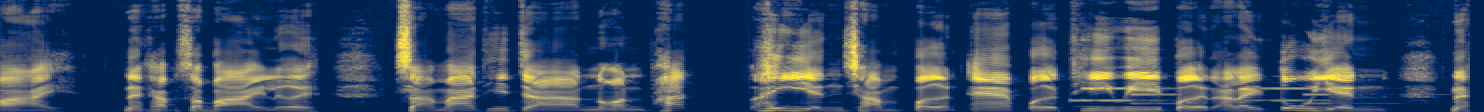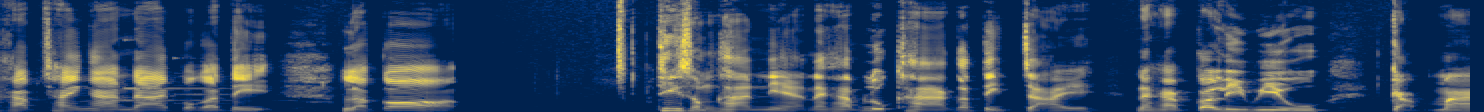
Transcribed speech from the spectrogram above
บายนะครับสบายเลย สามารถที่จะนอนพักให้เย็นฉ่ำเปิดแอร์เปิดทีวี เปิดอะไรตู้เย็นนะครับใช้งานได้ปกติ แล้วก็ ที่สำคัญเนี่ยนะครับลูกค้าก็ติดใจนะครับก็รีวิวกลับมา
